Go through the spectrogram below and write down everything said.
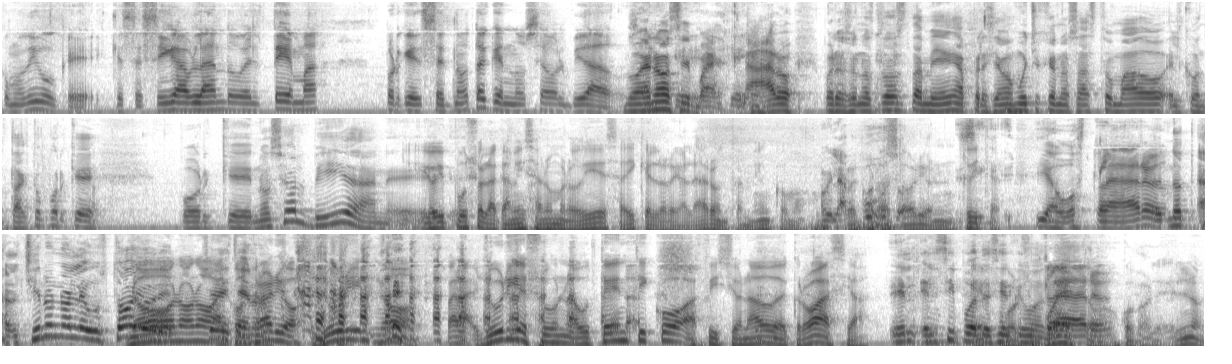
como digo, que, que se siga hablando del tema porque se nota que no se ha olvidado. o sea, Bueno, que- sí, que- claro. Por eso nosotros también apreciamos mucho que nos has tomado el contacto porque, porque no se olvidan. eh, Y hoy puso la camisa número 10 ahí que le regalaron también como hoy la puso. en Sí, Twitter. y a vos. Claro. no- al chino no le gustó. No, Yuri. no, no, Sí, al contrario, Yuri, no, para, Yuri es un auténtico aficionado de Croacia. Él, él sí puede Eh, decir por que es un- supuesto, Claro. como- él no-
